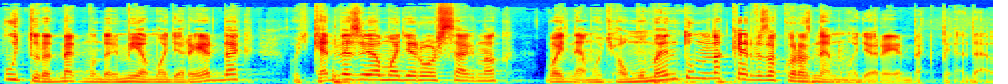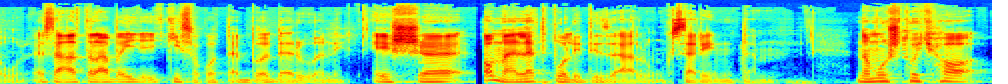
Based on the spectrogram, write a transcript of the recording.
úgy tudod megmondani, mi a magyar érdek, hogy kedvező a Magyarországnak, vagy nem. Hogyha a Momentumnak kedvez, akkor az nem magyar érdek például. Ez általában így, így kiszokott ebből derülni. És uh, amellett politizálunk, szerintem. Na most, hogyha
